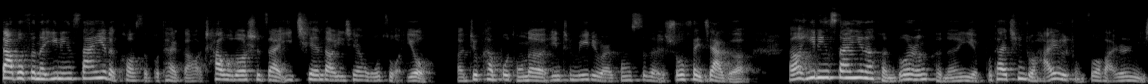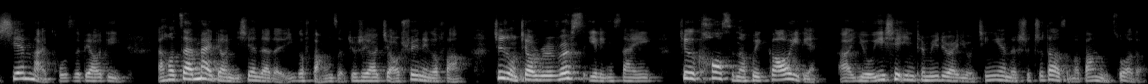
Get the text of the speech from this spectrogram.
大部分的一零三一的 cost 不太高，差不多是在一千到一千五左右，呃，就看不同的 intermediary 公司的收费价格。然后一零三一呢，很多人可能也不太清楚，还有一种做法就是你先买投资标的，然后再卖掉你现在的一个房子，就是要缴税那个房，这种叫 reverse 一零三一，这个 cost 呢会高一点啊，有一些 intermediary 有经验的是知道怎么帮你做的。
